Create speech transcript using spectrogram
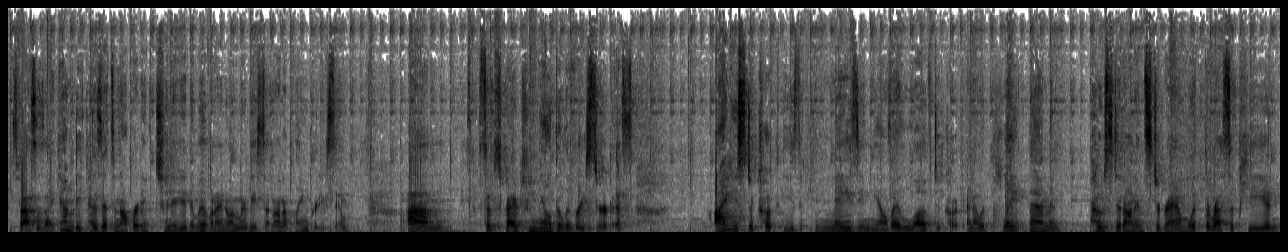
as fast as I can because it's an opportunity to move, and I know I'm going to be sitting on a plane pretty soon. Um, subscribe to meal delivery service. I used to cook these amazing meals. I love to cook, and I would plate them and post it on Instagram with the recipe. And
